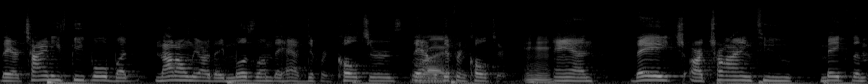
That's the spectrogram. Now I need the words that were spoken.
they are Chinese people, but not only are they Muslim, they have different cultures. They have a different culture, Mhm. and they ch- are trying to make them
